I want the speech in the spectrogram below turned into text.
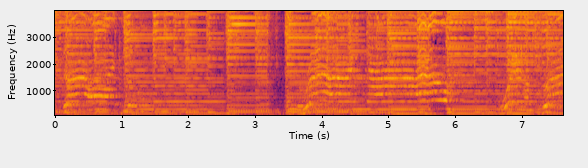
cyclone. And right now When I'm trying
